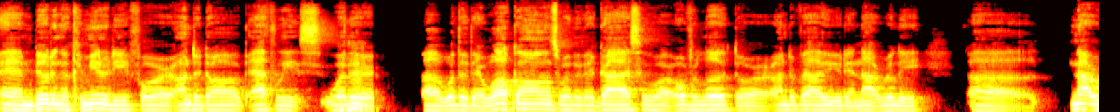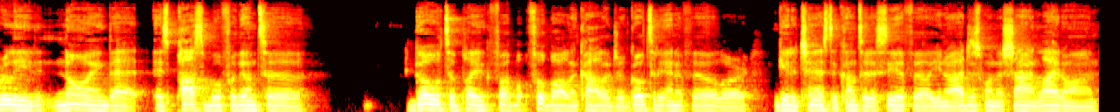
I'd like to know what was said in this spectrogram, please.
and building a community for underdog athletes, whether. Mm-hmm uh, whether they're walk-ons, whether they're guys who are overlooked or undervalued, and not really, uh, not really knowing that it's possible for them to go to play football in college or go to the NFL or get a chance to come to the CFL, you know, I just want to shine light on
